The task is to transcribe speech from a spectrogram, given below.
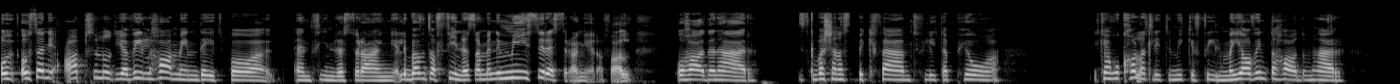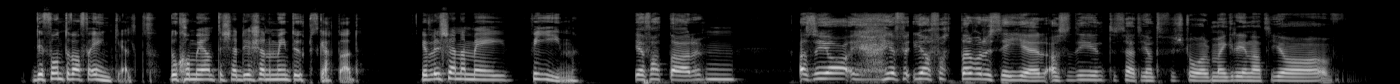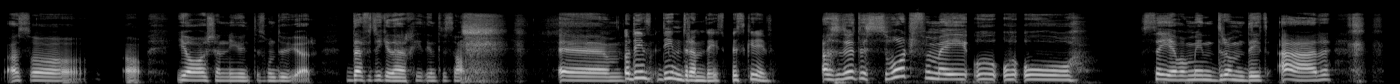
Och, och sen absolut, jag vill ha min dejt på en fin restaurang. Eller det behöver inte vara fin restaurang, men en mysig restaurang i alla fall. Och ha den här... Det ska bara kännas bekvämt, flyta på. Jag kanske har kollat lite mycket film, men jag vill inte ha de här... Det får inte vara för enkelt. Då kommer jag inte känna, jag känner mig inte uppskattad. Jag vill känna mig fin. Jag fattar. Alltså jag, jag, jag fattar vad du säger. Alltså det är ju inte så att jag inte förstår. Men grejen är att jag... Alltså, ja, jag känner ju inte som du gör. Därför tycker jag det här är skitintressant. Ehm, Och din, din drömdejt, beskriv. Alltså det är svårt för mig att, att, att säga vad min drömdejt är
